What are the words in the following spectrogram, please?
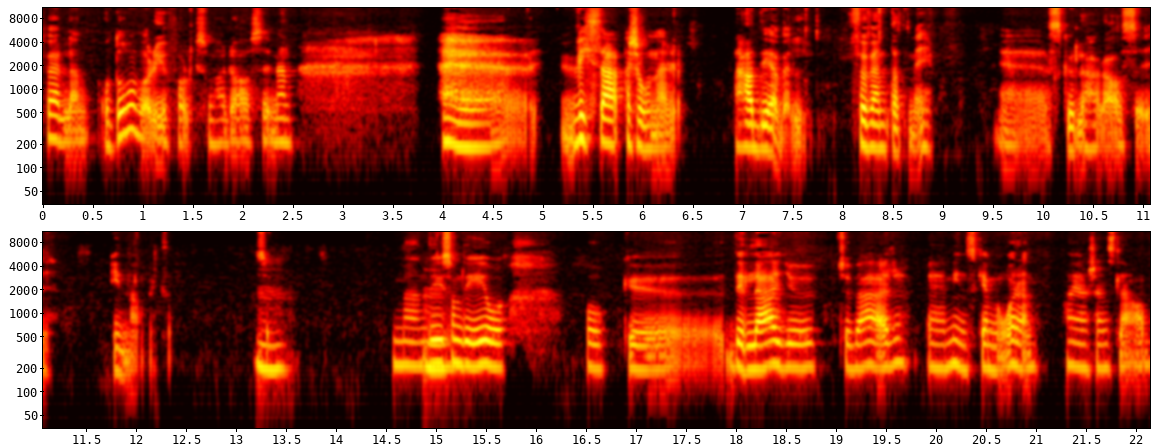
kvällen och då var det ju folk som hörde av sig men eh, vissa personer hade jag väl förväntat mig eh, skulle höra av sig innan. Liksom. Mm. Men det är Mm. ju som det är och, och eh, det lär ju tyvärr eh, minska med åren har jag en känsla av.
